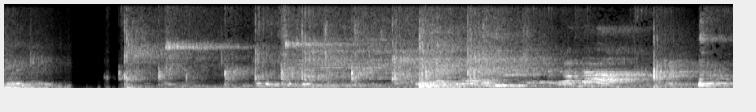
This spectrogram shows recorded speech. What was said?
Thank you.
